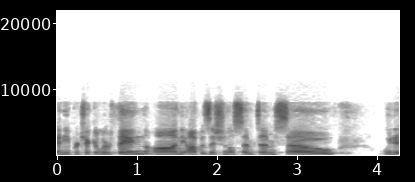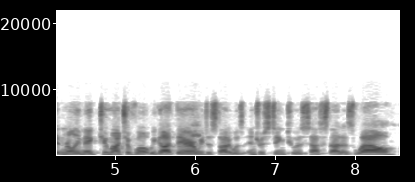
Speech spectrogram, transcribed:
any particular thing on the oppositional symptoms, so we didn't really make too much of what we got there. We just thought it was interesting to assess that as well.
